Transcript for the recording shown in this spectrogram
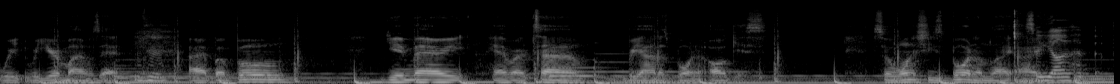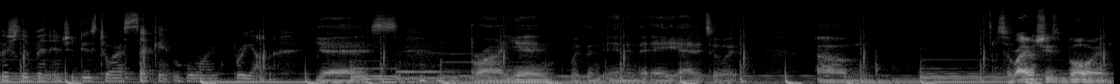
where, where your mind was at. All right, but boom, get married, have our time. Brianna's born in August. So once she's born, I'm like, all right. So y'all have officially been introduced to our second born, Brianna. Yes. Brian with an N and an A added to it. Um, so right when she's born,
